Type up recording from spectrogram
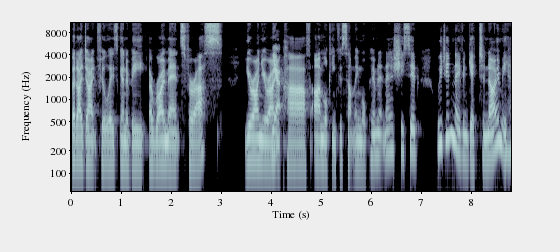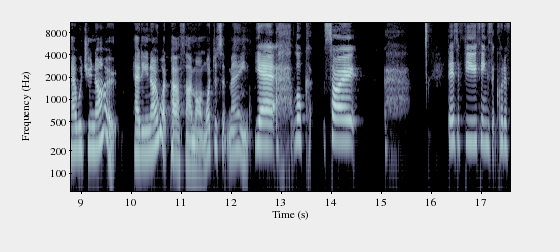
but I don't feel there's going to be a romance for us. You're on your own Yep. path. I'm looking for something more permanent. And she said, we didn't even get to know me. How would you know? How do you know what path I'm on? What does it mean? Yeah, look, so there's a few things that could have.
